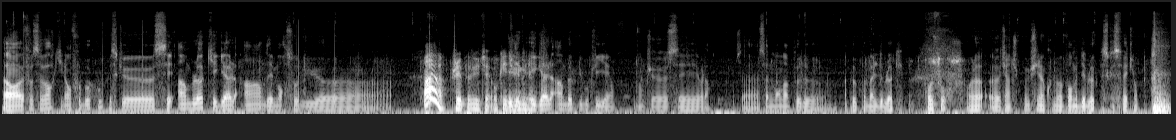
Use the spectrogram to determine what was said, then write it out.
Alors, il faut savoir qu'il en faut beaucoup parce que c'est un bloc égale un des morceaux du. euh, Ah, j'avais pas vu. Ok, là. égale un bloc du bouclier. hein. Donc, euh, c'est. Voilà. Ça, ça demande un peu de. Un peu pas mal de blocs. Ressources. Voilà. euh, tiens, tu peux me filer un coup de main pour mettre des blocs parce que ça va être long.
